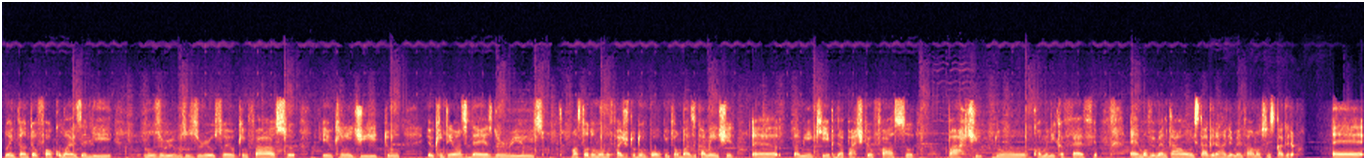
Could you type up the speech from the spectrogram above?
no entanto, eu foco mais ali nos Reels. Os Reels sou eu quem faço, eu quem edito, eu quem tenho as ideias do Reels, mas todo mundo faz de tudo um pouco. Então, basicamente, é, a minha equipe, da parte que eu faço parte do Comunica FEF, é movimentar o Instagram, alimentar o nosso Instagram. É,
